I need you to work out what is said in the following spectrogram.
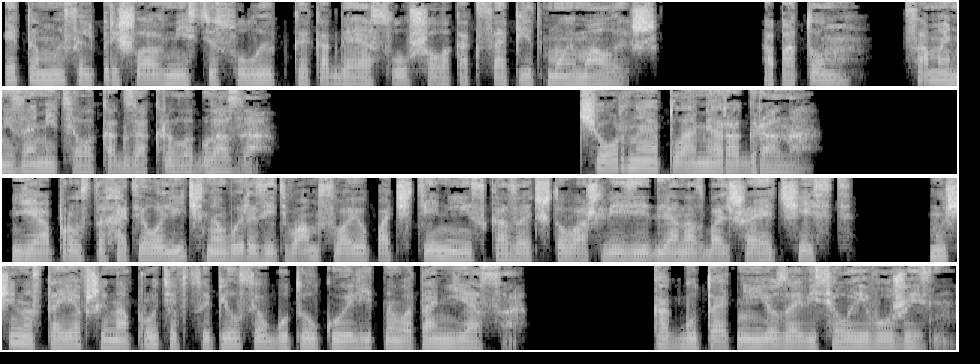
Эта мысль пришла вместе с улыбкой, когда я слушала, как сопит мой малыш. А потом Сама не заметила, как закрыла глаза. Чёрное пламя Раграна. Я просто хотела лично выразить вам своё почтение и сказать, что ваш визит для нас большая честь. Мужчина, стоявший напротив, вцепился в бутылку элитного таньяса, как будто от неё зависела его жизнь.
